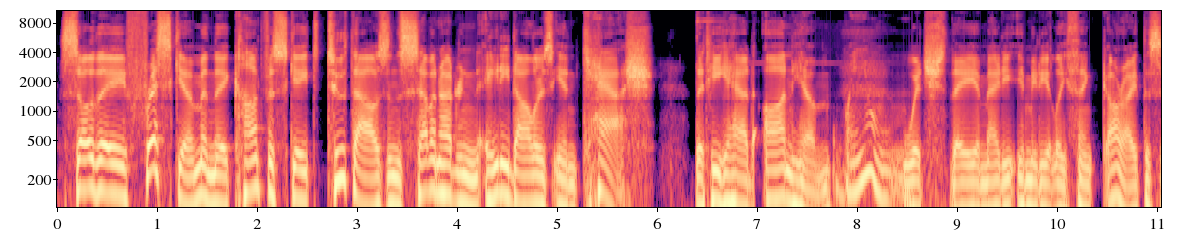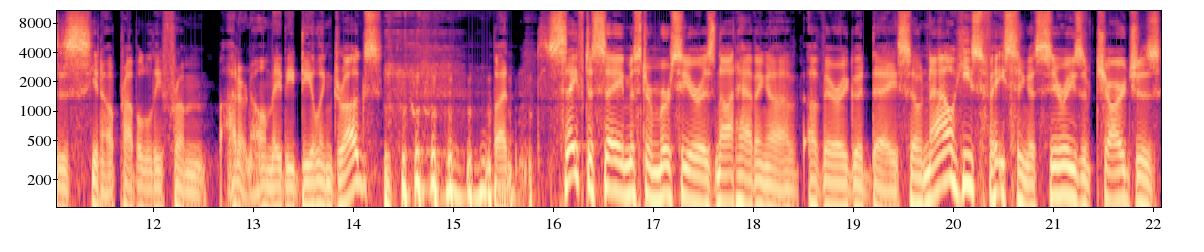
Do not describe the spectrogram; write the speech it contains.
So they frisk him and they confiscate $2,780 in cash that he had on him, which they imme- immediately think, all right, this is, you know, probably from, I don't know, maybe dealing drugs. but safe to say, Mr. Mercier is not having a, a very good day. So now he's facing a series of charges,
